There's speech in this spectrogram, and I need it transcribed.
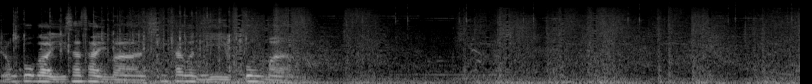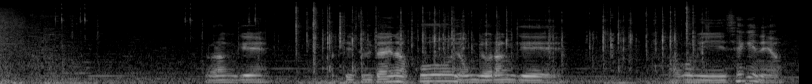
연코가 2, 4, 4, 2만 신탁은 2, 6, 0만. 열한 개. 바퀴 둘다 해놨고 영 열한 개. 마검이 3개네요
